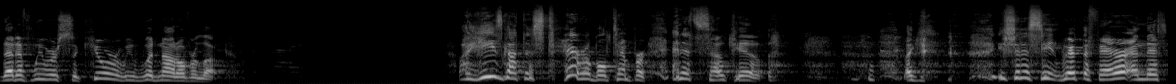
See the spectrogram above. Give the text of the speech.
that if we were secure, we would not overlook. Oh, he's got this terrible temper, and it's so cute. like, you should have seen, we are at the fair, and this,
